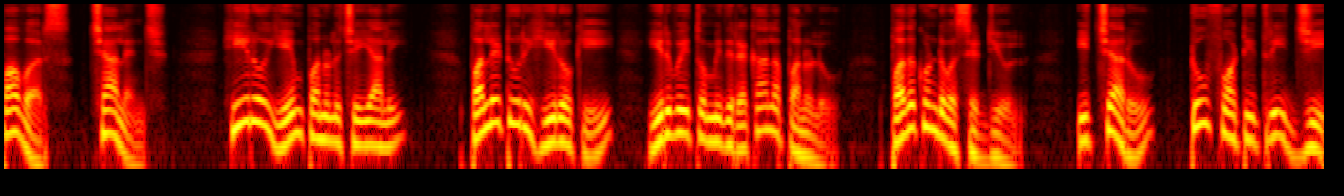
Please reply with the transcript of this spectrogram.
పవర్స్ ఛాలెంజ్. హీరో ఏం పనులు చెయ్యాలి పల్లెటూరి హీరోకి ఇరవై తొమ్మిది రకాల పనులు. పదకొండవ షెడ్యూల్. ఇచ్చారు టూ ఫార్టీ త్రీ జీ.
